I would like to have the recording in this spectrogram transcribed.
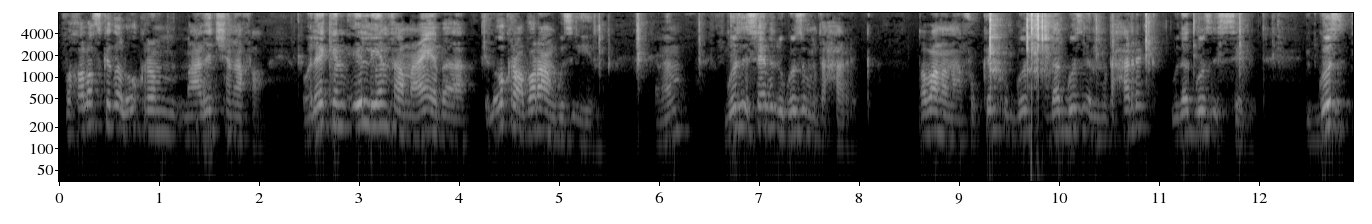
فخلاص كده الاوكرة ما عادتش نافعة. ولكن إيه اللي ينفع معايا بقى؟ الاوكرة عبارة عن جزئين تمام؟ جزء ثابت وجزء متحرك. طبعا أنا هفك لكم الجزء ده الجزء المتحرك وده الجزء الثابت. الجزء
